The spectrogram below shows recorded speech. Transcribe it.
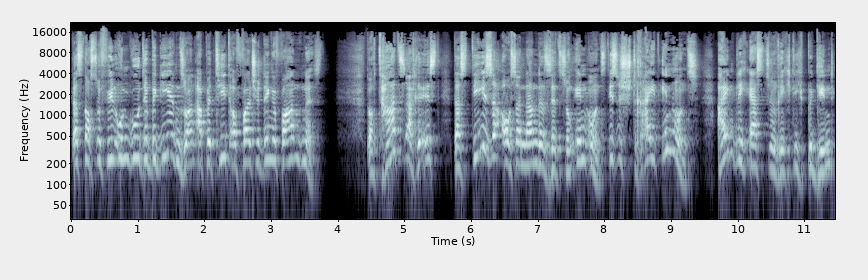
dass noch so viel ungute Begierden, so ein Appetit auf falsche Dinge vorhanden ist. Doch Tatsache ist, dass diese Auseinandersetzung in uns, diese Streit in uns eigentlich erst so richtig beginnt,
